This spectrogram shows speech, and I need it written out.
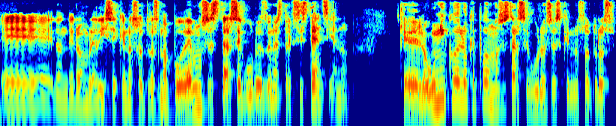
eh, donde el hombre dice que nosotros no podemos estar seguros de nuestra existencia, ¿no? Que lo único de lo que podemos estar seguros es que nosotros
